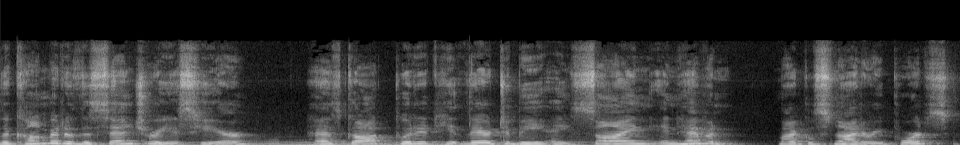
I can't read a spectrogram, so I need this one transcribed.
The comet of the century is here. Has God put it there to be a sign in heaven? Michael Snyder reports.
